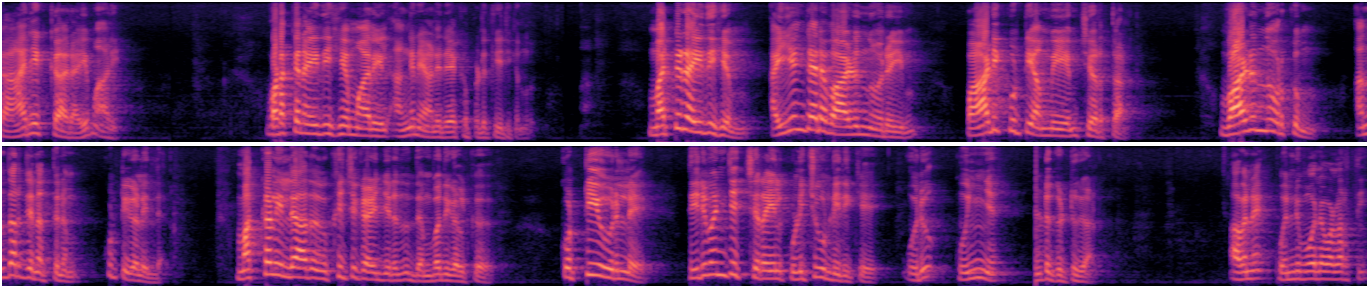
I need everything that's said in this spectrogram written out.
കാര്യക്കാരായി മാറി. വടക്കൻ ഐതിഹ്യമാലയിൽ അങ്ങനെയാണ് രേഖപ്പെടുത്തിയിരിക്കുന്നത്. മറ്റൊരു ഐതിഹ്യം അയ്യങ്കര വാഴുന്നവരെയും പാടിക്കുട്ടി അമ്മയെയും ചേർത്താണ്. വാഴുന്നവർക്കും അന്തർജനത്തിനും കുട്ടികളില്ല. മക്കളില്ലാതെ ദുഃഖിച്ചു കഴിഞ്ഞിരുന്ന ദമ്പതികൾക്ക് കൊട്ടിയൂരിലെ തിരുവഞ്ചിച്ചിറയിൽ കുളിച്ചുകൊണ്ടിരിക്കെ ഒരു കുഞ്ഞ് കണ്ടു കിട്ടുകയാണ് അവനെ പൊന്നുപോലെ വളർത്തി.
